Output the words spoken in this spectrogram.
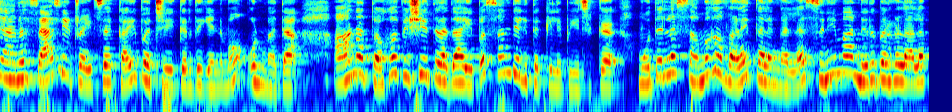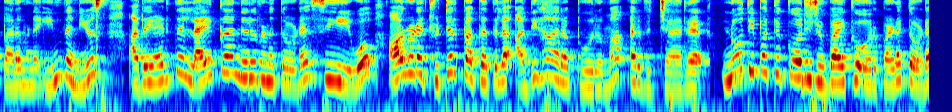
சேனல் சேட்டலைட் ரைட்ஸை கைப்பற்றி இருக்கிறது என்னமோ உண்மைதான். ஆனா தொகை விஷயத்துல தான் இப்ப சந்தேகத்தை கிளப்பி இருக்கு முதல்ல சமூக வலைத்தளங்கள்ல சினிமா நிருபர்களால பரவன இந்த நியூஸ் அதை அடுத்து லைக்கா நிறுவனத்தோட சிஇஓ அவரோட ட்விட்டர் பக்கத்துல அதிகாரப்பூர்வமா அறிவிச்சாரு. நூத்தி பத்து கோடி ரூபாய்க்கு ஒரு படத்தோட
